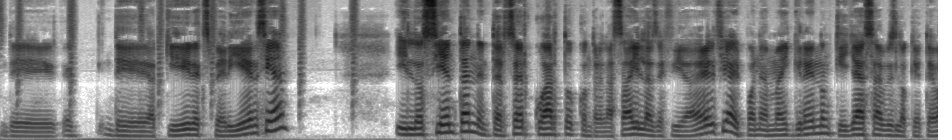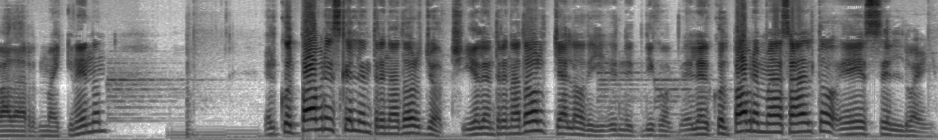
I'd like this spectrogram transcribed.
de, adquirir experiencia. Y lo sientan en tercer cuarto contra las Águilas de Filadelfia. Y pone a Mike Grennon, que ya sabes lo que te va a dar Mike Grennon. El culpable es que el entrenador George. Y el entrenador, ya lo digo, el, culpable más alto es el dueño.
